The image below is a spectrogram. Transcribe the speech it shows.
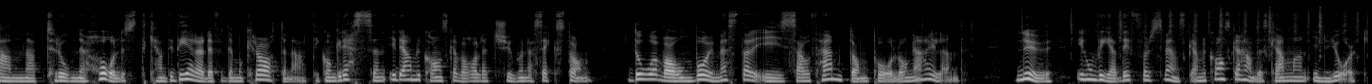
Anna Trone Holst kandiderade för Demokraterna till kongressen i det amerikanska valet 2016. Då var hon borgmästare i Southampton på Long Island. Nu är hon VD för Svensk-amerikanska Handelskammaren i New York.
